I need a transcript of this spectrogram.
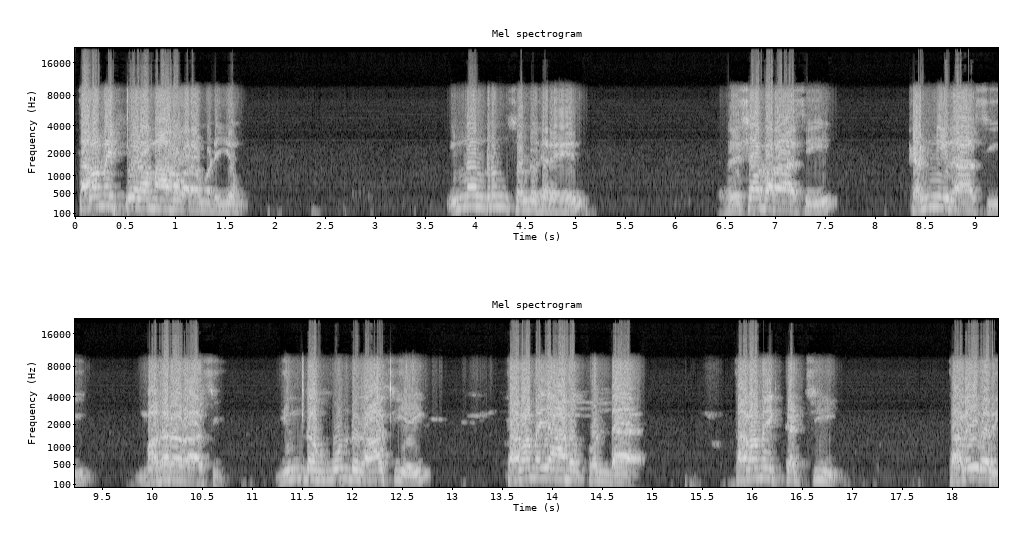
தலைமை பீடமாக வர முடியும். இன்னொன்றும் சொல்லுகிறேன். ரிஷப ராசி கன்னி ராசி மகர ராசி இந்த மூன்று ராசியை தலைமையாக கொண்ட தலைமை கட்சி தலைவர்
